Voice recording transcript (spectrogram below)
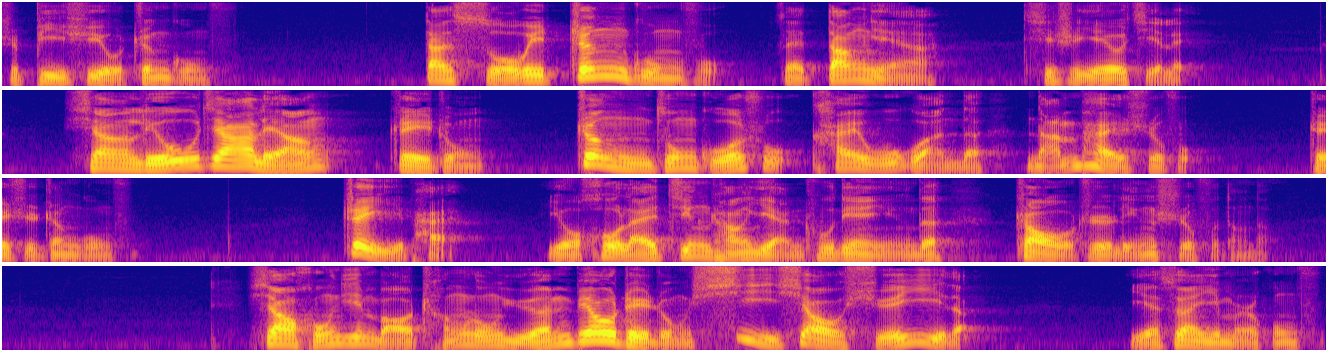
是必须有真功夫，但所谓真功夫，在当年啊，其实也有几类，像刘家良这种正宗国术开武馆的南派师傅，这是真功夫。这一派有后来经常演出电影的赵志凌师傅等等，像洪金宝、成龙、元彪这种戏校学艺的，也算一门功夫，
